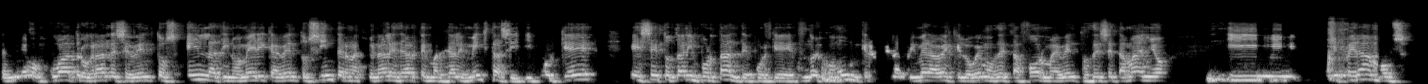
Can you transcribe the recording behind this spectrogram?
tendremos cuatro grandes eventos en Latinoamérica, eventos internacionales de artes marciales mixtas. ¿Y, y por qué es esto tan importante? Porque no es común, creo que es la primera vez que lo vemos de esta forma, eventos de ese tamaño. Y, esperamos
